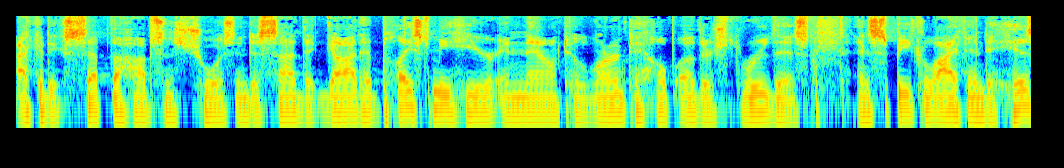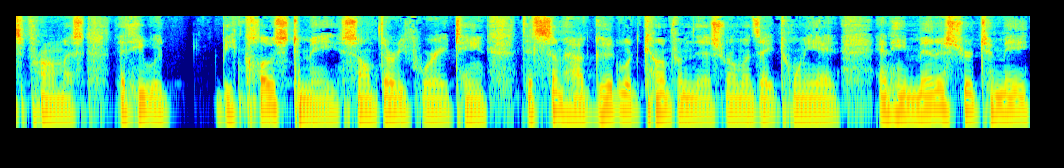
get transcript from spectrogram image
I could accept the Hobson's choice and decide that God had placed me here and now to learn to help others through this and speak life into his promise that he would be close to me, Psalm 34, 18, that somehow good would come from this, Romans 8, 28. And he ministered to me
